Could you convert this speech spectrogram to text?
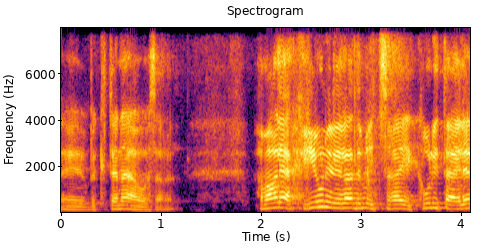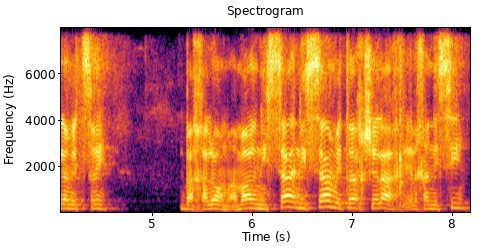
אה, בקטנה הוא עשה. אמר לי, הקריאוני לילד מצרי, יקראו לי את האליל המצרי. בחלום. אמר לי, ניסה, ניסה מטרח שלך, יהיה לך ניסים.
